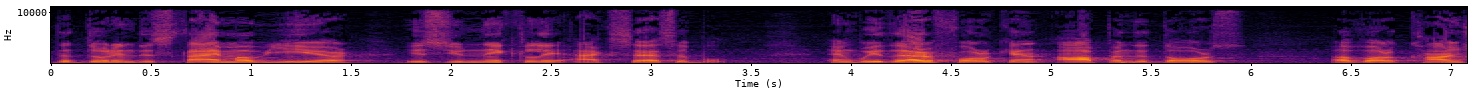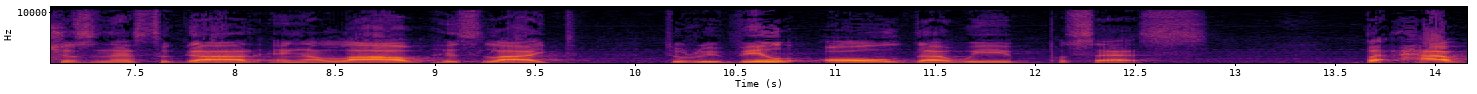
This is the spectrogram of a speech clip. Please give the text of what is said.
that during this time of year is uniquely accessible, and we therefore can open the doors of our consciousness to God and allow His light to reveal all that we possess, but have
